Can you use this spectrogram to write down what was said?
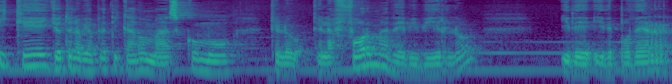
y que yo te lo había platicado más como que, lo, que la forma de vivirlo y de, y de poder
